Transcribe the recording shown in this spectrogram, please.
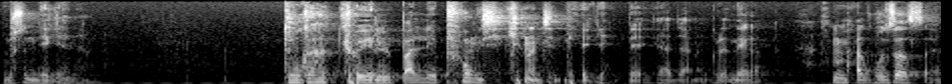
무슨 얘기하냐? 누가 교회를 빨리 부흥시키는지 내기, 내기하자는 그래서 내가 막 웃었어요.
